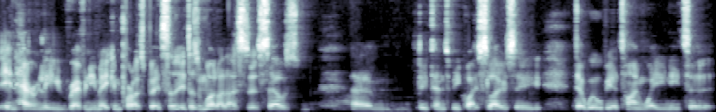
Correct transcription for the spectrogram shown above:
inherently revenue making products, but it doesn't work like that. So sales um, do tend to be quite slow, so there will be a time where you need to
